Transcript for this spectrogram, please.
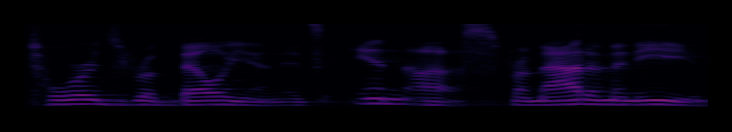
towards rebellion. It's in us from Adam and Eve.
